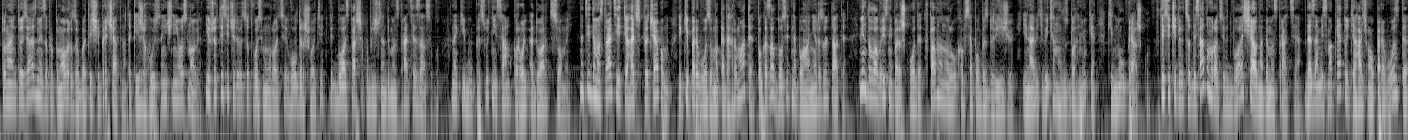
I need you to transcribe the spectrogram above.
то на ентузіазмі запропонував розробити ще й причеп на такій же гусеничній основі. І вже в 1908 році в Олдершоті відбулася перша публічна демонстрація засобу, на якій був присутній сам король Едуард VII. На цій демонстрації тягач з причепом, який перевозив макет гармати, показав досить непогані результати. Він долав різні перешкоди, впевнено рухався по бездоріжжю і навіть витягнув з багнюки кінну упряжку. В 1910 році відбулася ще одна демонстрація, де замість макету тягач мав перевозити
